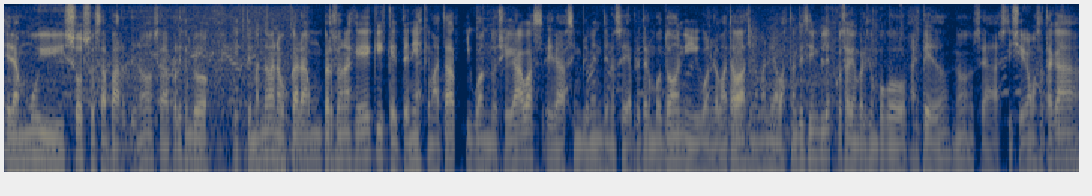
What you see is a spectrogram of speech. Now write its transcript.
era muy soso esa parte, ¿no? O sea, por ejemplo, eh, te mandaban a buscar a un personaje X que tenías que matar y cuando llegabas era simplemente, no sé, apretar un botón y bueno, lo matabas de una manera bastante simple cosa que me pareció un poco al pedo, ¿no? O sea, si llegamos hasta acá,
